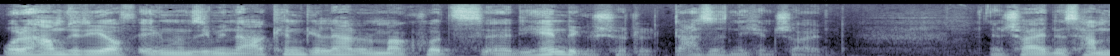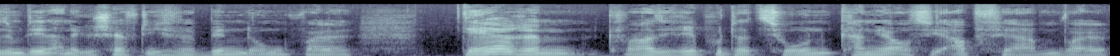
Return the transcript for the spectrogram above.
oder haben Sie die auf irgendeinem Seminar kennengelernt und mal kurz äh, die Hände geschüttelt? Das ist nicht entscheidend. Entscheidend ist, haben Sie mit denen eine geschäftliche Verbindung, weil deren quasi Reputation kann ja auf Sie abfärben, weil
